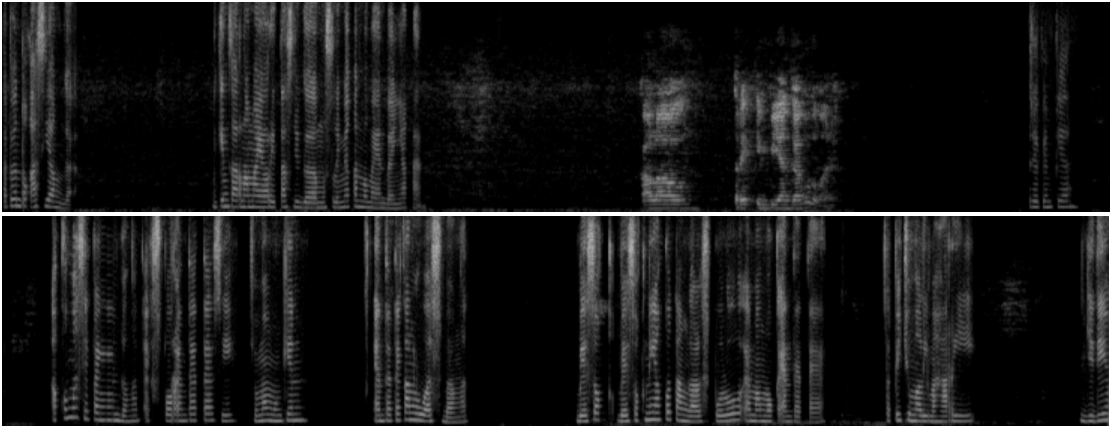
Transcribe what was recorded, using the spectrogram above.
tapi untuk Asia enggak mungkin karena mayoritas juga muslimnya kan lumayan banyak kan. Kalau trip impian kamu ke mana? trip impian. Aku masih pengen banget explore NTT sih. Cuma mungkin NTT kan luas banget. Besok besok nih aku tanggal 10 emang mau ke NTT tapi cuma lima hari. Jadi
